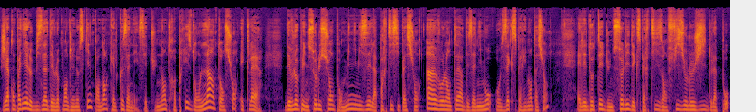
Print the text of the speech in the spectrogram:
J'ai accompagné le business développement de Genoskin pendant quelques années. C'est une entreprise dont l'intention est claire. Développer une solution pour minimiser la participation involontaire des animaux aux expérimentations. Elle est dotée d'une solide expertise en physiologie de la peau,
